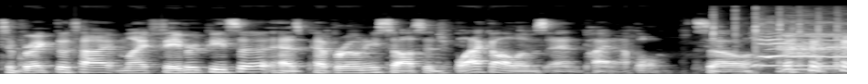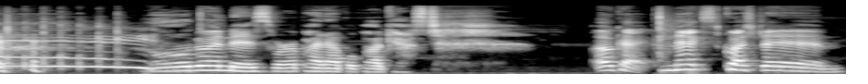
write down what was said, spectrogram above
To break the tie, my favorite pizza has pepperoni, sausage, black olives, and pineapple. So, Oh, goodness. We're a pineapple podcast. Okay, next question.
